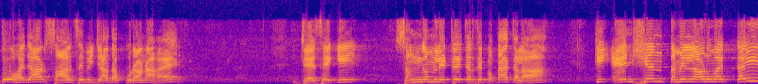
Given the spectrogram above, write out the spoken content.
2000 साल से भी ज़्यादा पुराना है। जैसे कि संगम लिटरेचर से पता चला कि एंशियन तमिलनाडु में कई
